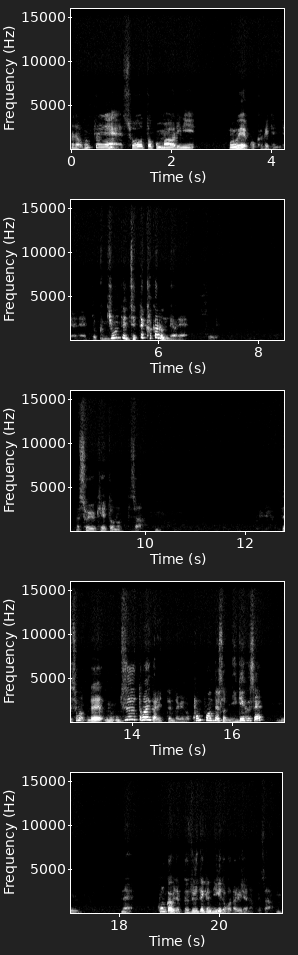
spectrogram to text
だから本当にね、相当こう周りにご迷惑をかけてんだよね。うん基本的に絶対かかるんだよね。そうそういう系統のってさ。で、そのでずーっと前から言ってんだけど、根本ってその逃げ癖？うんね。今回みたいに物理的な逃げとかだけじゃなくてさ、ね。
